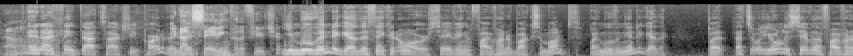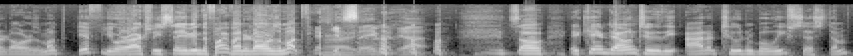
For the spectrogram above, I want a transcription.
yeah. Ah. And I think that's actually part of it. You're not They- saving for the future? you move in together thinking, oh, we're saving 500 bucks a month by moving in together. But that's oh, you're only saving the $500 a month if you are actually saving the $500 a month. you save it, yeah. so it came down to the attitude and belief system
